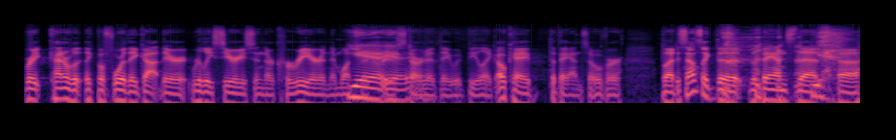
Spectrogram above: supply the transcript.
right, kind of like before they got there really serious in their career, and then once Yeah, their career yeah, yeah. started, they would be like, okay, the band's over. But it sounds like the the bands that uh,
